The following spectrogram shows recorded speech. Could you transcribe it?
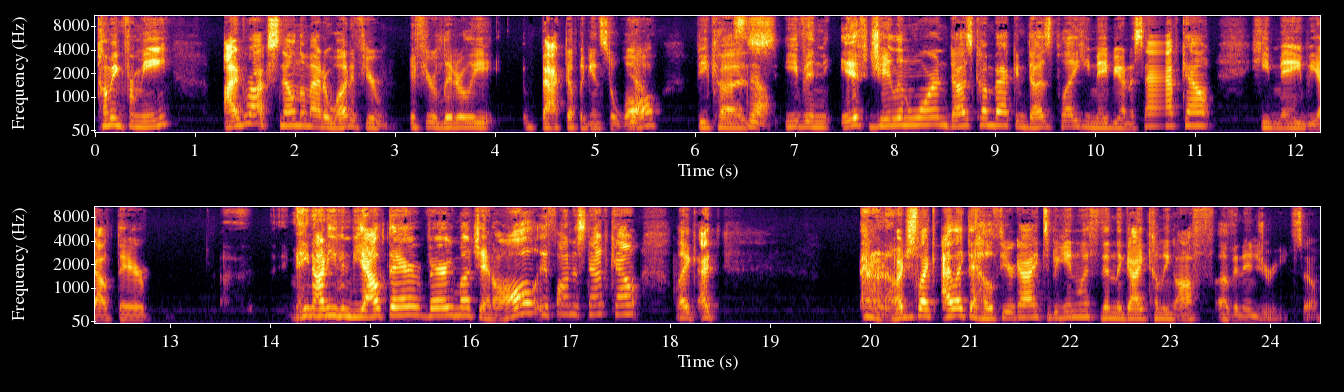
coming from me, I'd rock Snell no matter what if you're if you're literally backed up against a wall. Because Snell. even if Jaylen Warren does come back and does play, he may be on a snap count. He may be out there may not even be out there very much at all if on a snap count. Like I I don't know. I just like I like the healthier guy to begin with than the guy coming off of an injury. So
